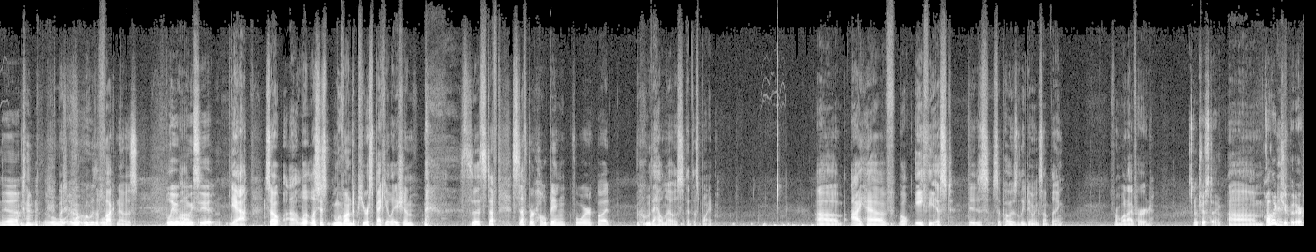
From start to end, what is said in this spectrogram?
Yeah. But who the fuck knows? Believe it when we see it. Yeah. So uh, l- let's just move on to pure speculation. so stuff stuff we're hoping for, but who the hell knows at this point? Um, I have well, atheist is supposedly doing something, from what I've heard. Interesting. Um, I like Jupiter.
